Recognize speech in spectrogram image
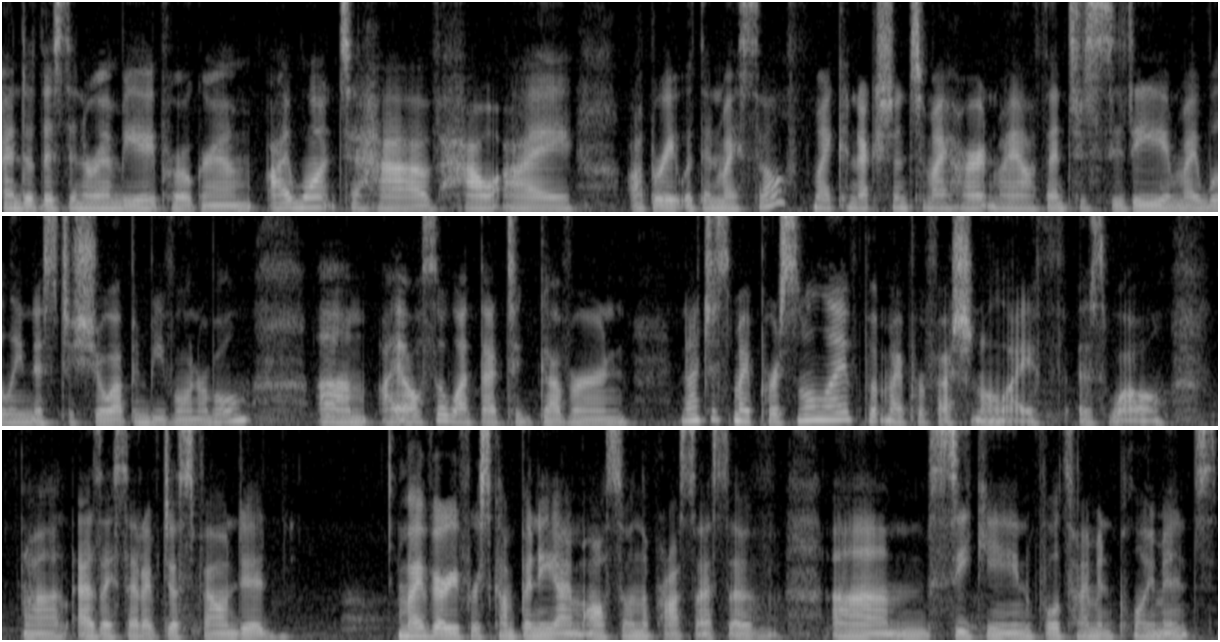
end of this inner MBA program, I want to have how I operate within myself, my connection to my heart, my authenticity, and my willingness to show up and be vulnerable. Um, I also want that to govern not just my personal life, but my professional life as well. Uh, as I said, I've just founded my very first company, I'm also in the process of um, seeking full time employment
